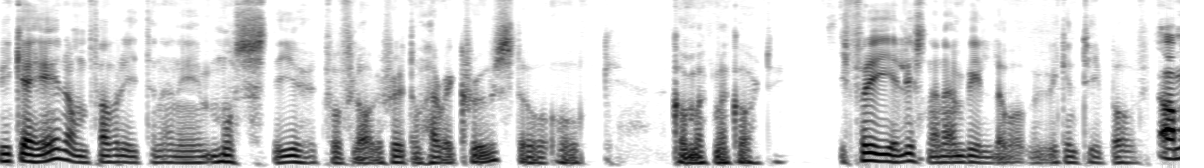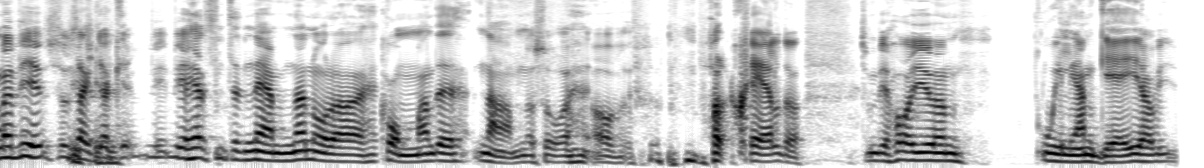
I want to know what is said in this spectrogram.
Vilka är de favoriterna ni måste ge ut på förlaget förutom Harry Cruise då och Cormac McCarthy? För att ge lyssnarna en bild av vilken typ av... Ja, men vi, som sagt, jag, vi, vi helst inte nämna några kommande namn och så av bara skäl då. Som vi har ju William Gay har vi,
